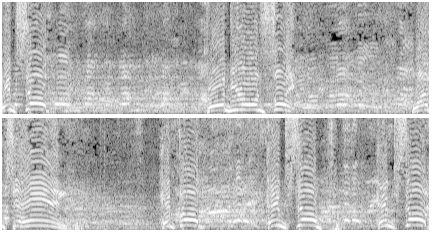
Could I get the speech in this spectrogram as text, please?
Hips up. Grab your own foot. Watch your hand. Hip up. Hips up. Hips up.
